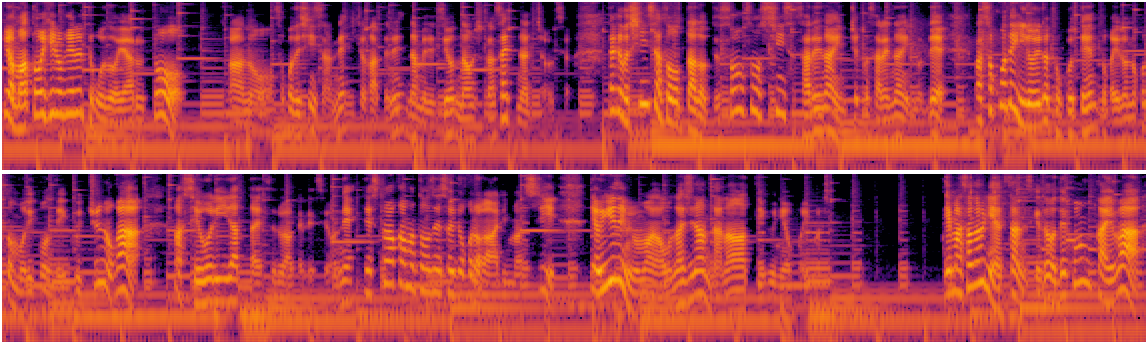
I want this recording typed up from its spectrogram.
要は的を広げるってことをやると、あの、そこで審査ね、引っかかってね、ダメですよ、直してくださいってなっちゃうんですよ。だけど、審査通った後って、そもそも審査されない、チェックされないので、まあ、そこでいろいろ特典とかいろんなことを盛り込んでいくっていうのが、まあ、セオリーだったりするわけですよね。で、ストア化も当然そういうところがありますし、で、ユーデミもまあ同じなんだなっていうふうに思いました。で、まあ、そのようにやってたんですけど、で、今回は、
